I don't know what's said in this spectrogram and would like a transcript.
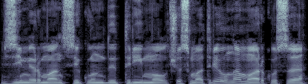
Зиммерман секунды три молча смотрел на Маркуса.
